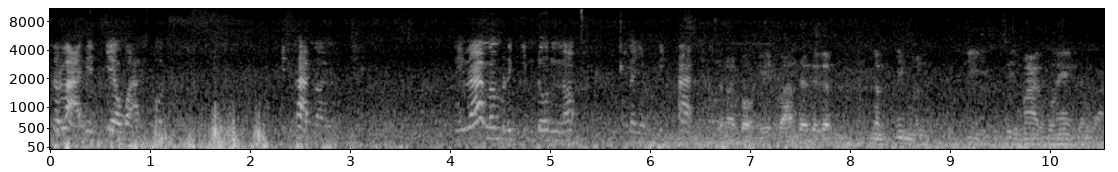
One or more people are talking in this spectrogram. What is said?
สลายเห็ดเจียวหวานกดพิดพลาดหน่อย นี่แหละมันไม่ได้กินดนเนาะแต่อยังพิดพลาดหน่อย ขนาดบอกเหตุหวานแต่เดี๋ยวน้ำจิ้มมันที่ซีมากกว่าแห้ง จังหวะ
